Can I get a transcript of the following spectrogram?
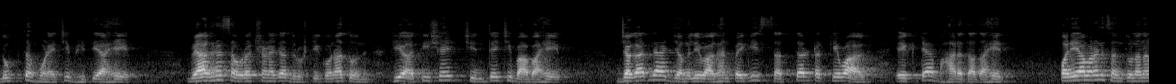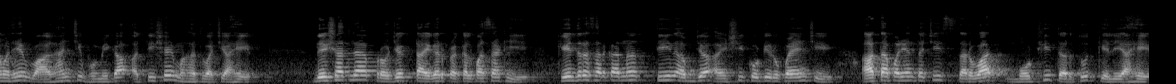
लुप्त होण्याची भीती आहे. व्याघ्र संरक्षणाच्या दृष्टिकोनातून ही अतिशय चिंतेची बाब आहे. जगातल्या जंगली वाघांपैकी सत्तर टक्के वाघ एकट्या भारतात आहेत. पर्यावरण संतुलनामध्ये वाघांची भूमिका अतिशय महत्वाची आहे. देशातल्या प्रोजेक्ट टायगर प्रकल्पासाठी केंद्र सरकारनं तीन अब्ज ऐंशी कोटी रुपयांची आतापर्यंतची सर्वात मोठी तरतूद केली आहे.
